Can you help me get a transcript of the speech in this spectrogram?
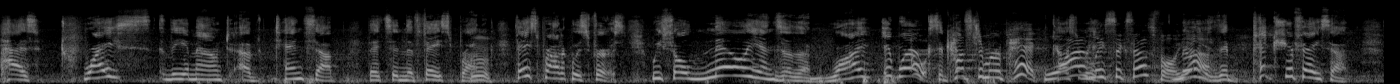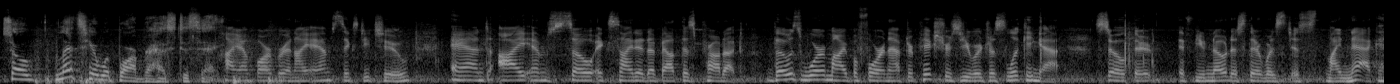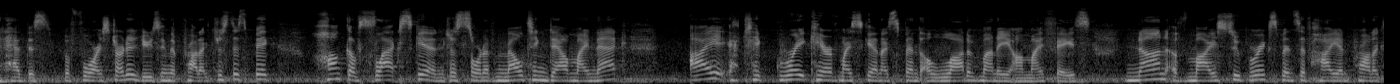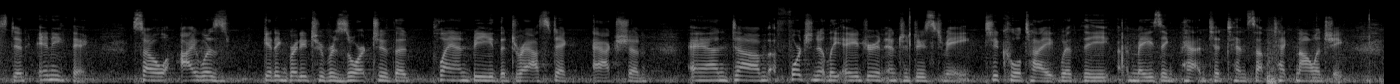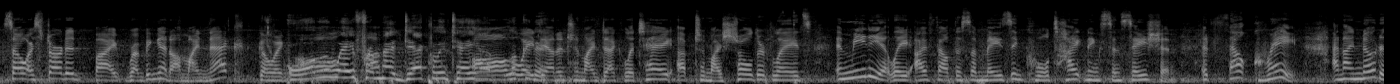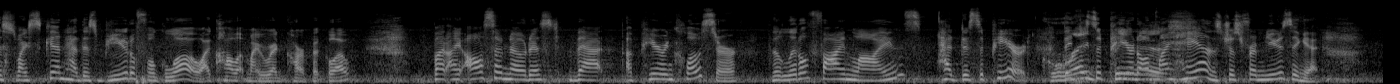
has twice the amount of Tense Up that's in the face product. Mm. Face product was first. We sold millions of them. Why? It works. Oh, it customer pick, wildly successful. Millions. Yeah. It picks your face up. So let's hear what Barbara has to say. Hi, I'm Barbara and I am 62 and I am so excited about this product. Those were my before and after pictures you were just looking at. So there, if you notice, there was just my neck. It had this, before I started using the product, just this big hunk of slack skin just sort of melting down my neck. I take great care of my skin. I spend a lot of money on my face. None of my super expensive high-end products did anything. So I was getting ready to resort to the plan B, the drastic action. And um, fortunately, Adrienne introduced me to Cool Tight with the amazing patented Tense Up technology. So I started by rubbing it on my neck, going all, all the way from up, my décolleté all the way down it. into my décolleté, up to my shoulder blades. Immediately, I felt this amazing, cool tightening sensation. It felt great. And I noticed my skin had this beautiful glow. I call it my red carpet glow. But I also noticed that appearing closer, the little fine lines had disappeared. Great they disappeared finish. on my hands just from using it.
